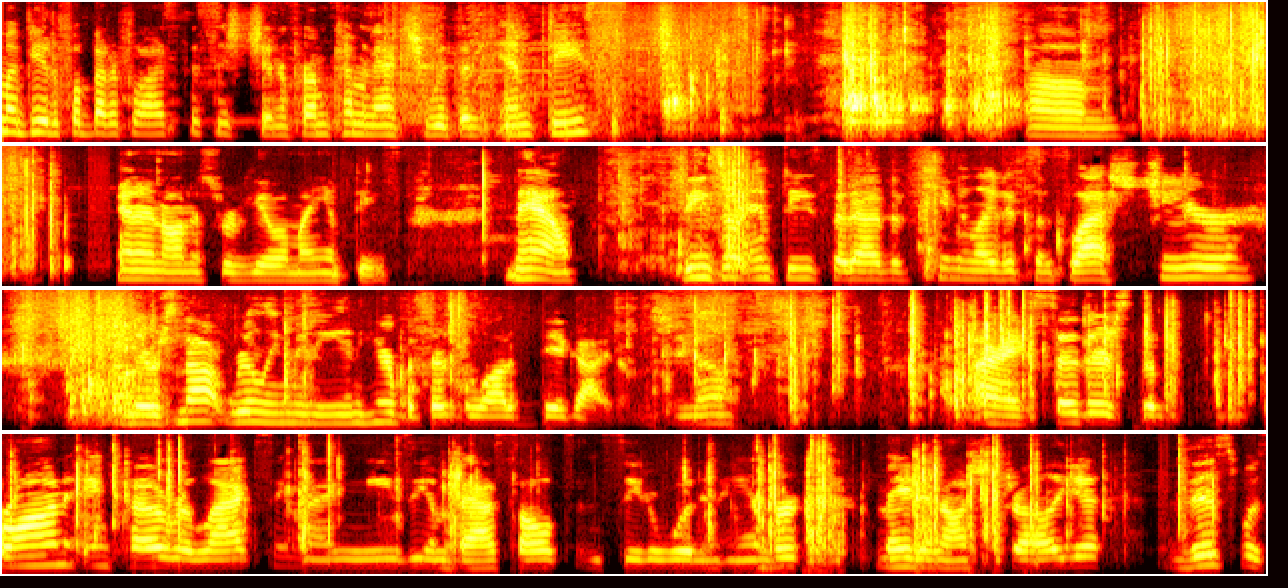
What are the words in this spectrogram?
my beautiful butterflies. This is Jennifer. I'm coming at you with an empties. Um, and an honest review of my empties. Now, these are empties that I've accumulated since last year. There's not really many in here, but there's a lot of big items, you know? All right, so there's the Braun & Co. Relaxing Magnesium Bath Salts Cedarwood and Amber, made in Australia. This was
